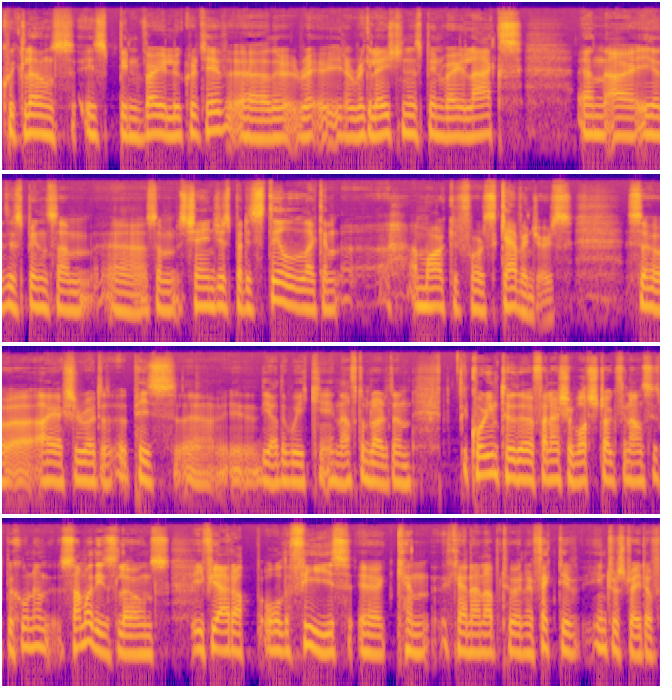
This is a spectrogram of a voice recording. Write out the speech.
quick loans has been very lucrative. Uh, the re, you know, regulation has been very lax, and you know, there's been some uh, some changes, but it's still like an, a market for scavengers. So uh, I actually wrote a, a piece uh, the other week in Aftonbladet, and according to the financial watchdog Finansinspektionen, some of these loans, if you add up all the fees, uh, can can add up to an effective interest rate of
